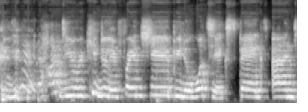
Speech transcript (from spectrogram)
yeah, how do you rekindle a friendship? You know what to expect, and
